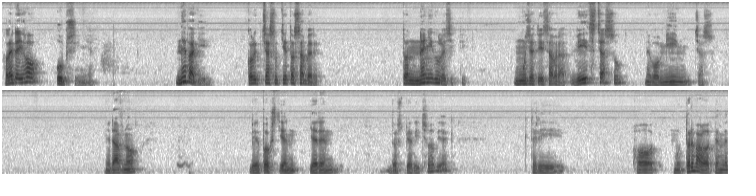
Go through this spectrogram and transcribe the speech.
Hledej ho upřímně. Nevadí, kolik času tě to sabere. To není důležité. Můžete sabrat víc času nebo méně času. Nedávno byl pokřtěn jeden dospělý člověk, který ho, mu trvalo tenhle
